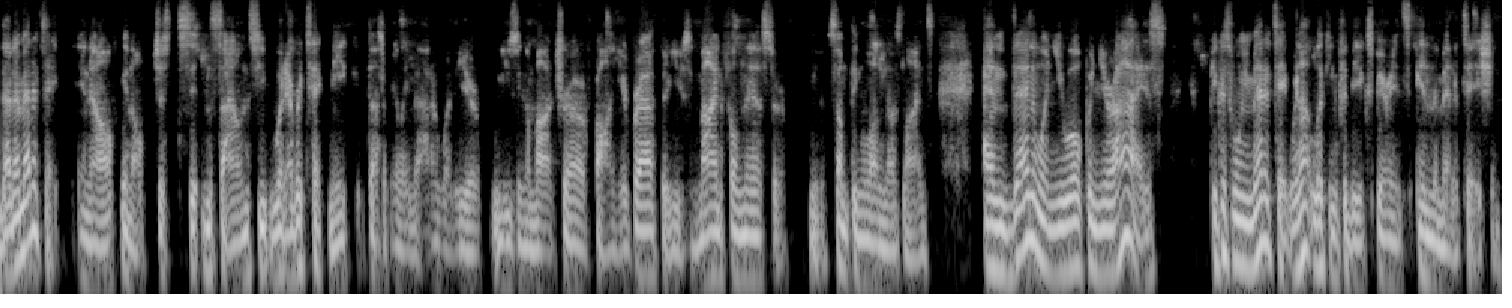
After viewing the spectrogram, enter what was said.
that I meditate, you know, you know, just sit in silence. Whatever technique, it doesn't really matter whether you're using a mantra or following your breath or using mindfulness or you know, something along those lines. And then when you open your eyes, because when we meditate, we're not looking for the experience in the meditation.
